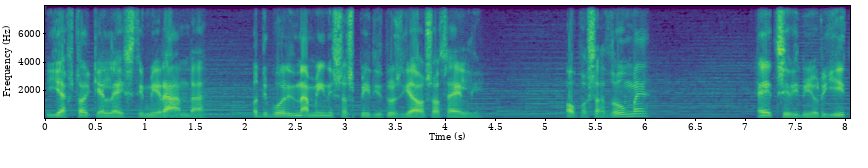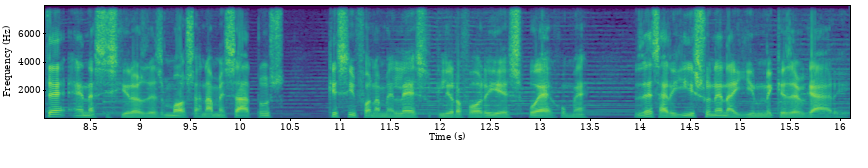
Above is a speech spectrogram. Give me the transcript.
γι' αυτό και λέει στη Μιράντα ότι μπορεί να μείνει στο σπίτι τους για όσο θέλει. Όπως θα δούμε, έτσι δημιουργείται ένας ισχυρός δεσμός ανάμεσά τους και σύμφωνα με λες πληροφορίες που έχουμε, δεν θα αργήσουν να γίνουν και ζευγάρι.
